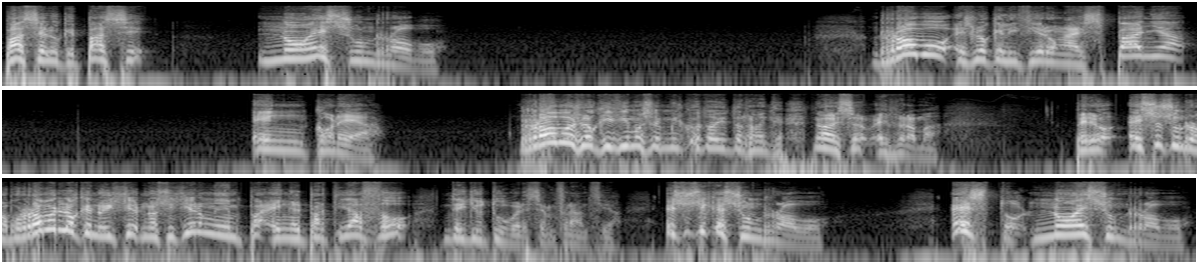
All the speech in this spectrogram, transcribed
pase lo que pase, no es un robo. Robo es lo que le hicieron a España en Corea. Robo es lo que hicimos en 1490. No, eso es broma. Pero eso es un robo. Robo es lo que nos hicieron, hicieron en el partidazo de youtubers en Francia. Eso sí que es un robo. Esto no es un robo.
